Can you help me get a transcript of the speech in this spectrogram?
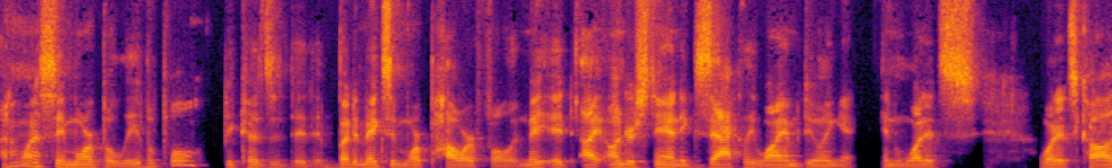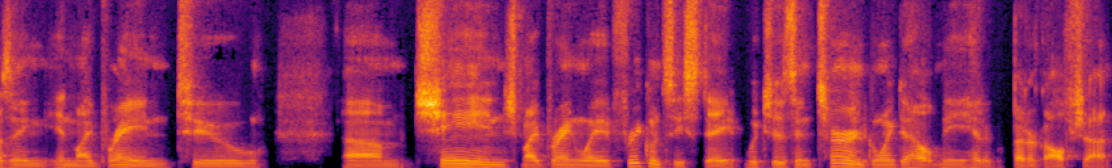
I don't want to say more believable because it, it, but it makes it more powerful. It may it I understand exactly why I'm doing it and what it's what it's causing in my brain to um, change my brainwave frequency state, which is in turn going to help me hit a better golf shot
